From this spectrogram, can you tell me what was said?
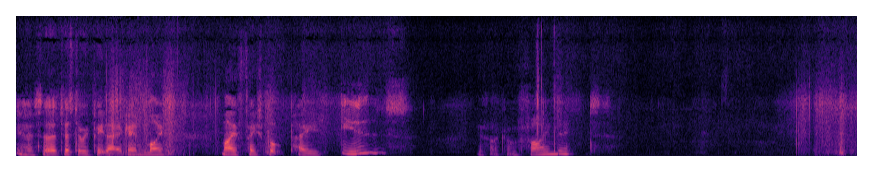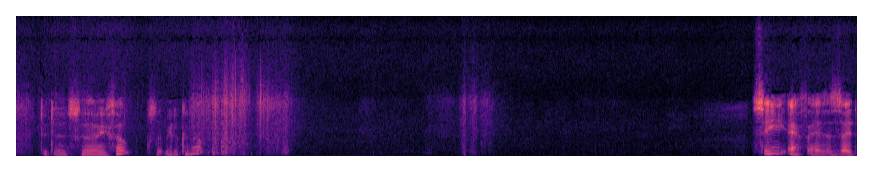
Yes. so just to repeat that again, my my Facebook page is if I can find it. Sorry folks, let me look it up. CFSZP,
